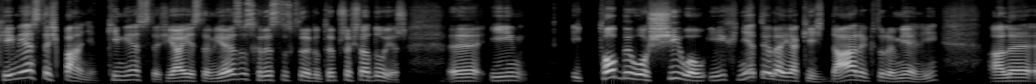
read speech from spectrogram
kim jesteś, Panie? Kim jesteś? Ja jestem Jezus Chrystus, którego Ty prześladujesz. E, I, I to było siłą ich, nie tyle jakieś dary, które mieli, ale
